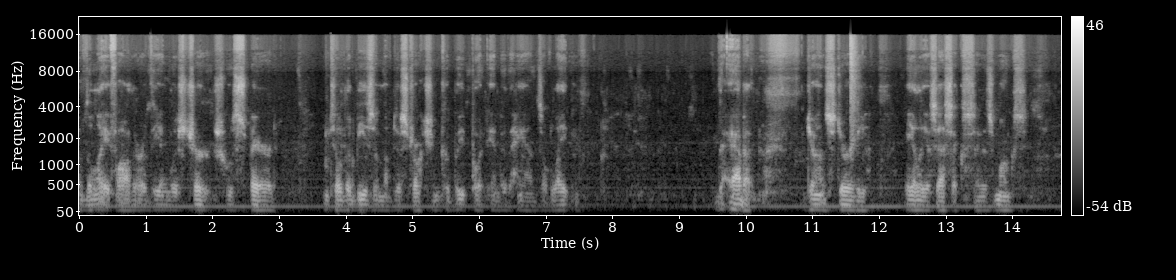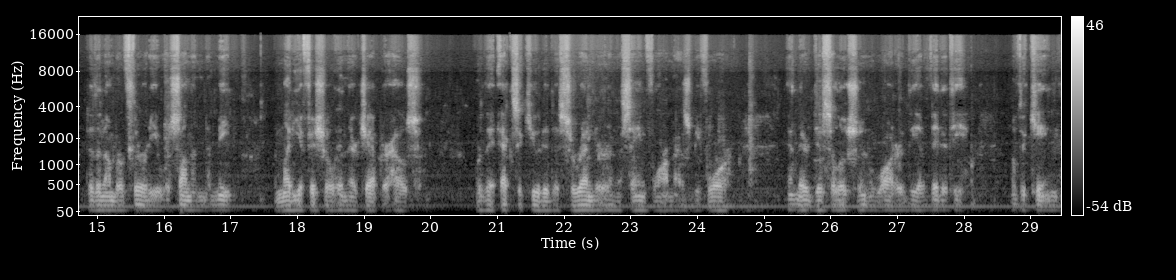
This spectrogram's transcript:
of the lay father of the English church, was spared until the besom of destruction could be put into the hands of Layton. The abbot, John Sturdy, alias Essex, and his monks, to the number of 30, were summoned to meet the mighty official in their chapter house, where they executed a surrender in the same form as before, and their dissolution watered the avidity of the king.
